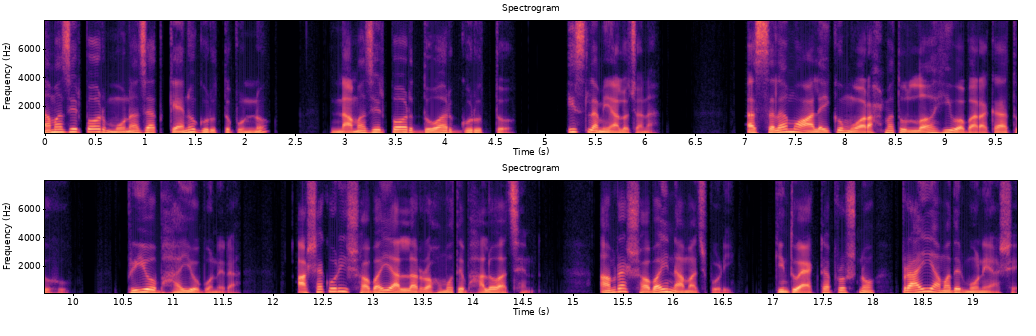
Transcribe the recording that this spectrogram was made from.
নামাজের পর মোনাজাত কেন গুরুত্বপূর্ণ? নামাজের পর দোয়ার গুরুত্ব। ইসলামী আলোচনা। আসসালামু আলাইকুম ওয়ারাহমাতুল্লাহি ওয়াবারাকাতুহু প্রিয় ভাই ও বোনেরা, আশা করি সবাই আল্লাহর রহমতে ভালো আছেন। আমরা সবাই নামাজ পড়ি, কিন্তু একটা প্রশ্ন প্রায়ই আমাদের মনে আসে।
